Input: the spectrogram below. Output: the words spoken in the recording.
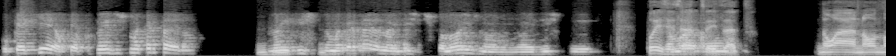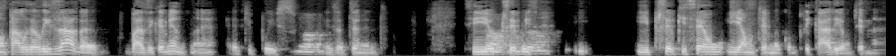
o que é que é? O que é? Porque não existe uma carteira. Uhum. Não existe uma carteira, não existe escalões, não, não existe. Pois, é exato, uma, exato não há, não, não está legalizada, basicamente, não é? É tipo isso, não. exatamente. Sim, não, eu percebo isso. E, e, percebo que isso é um, e é um tema complicado, e é um tema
